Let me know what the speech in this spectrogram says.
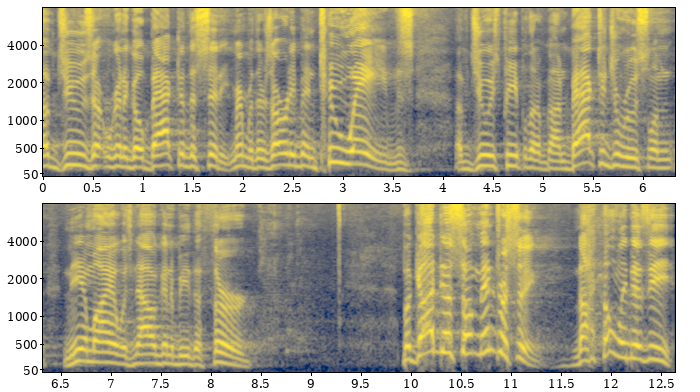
of Jews that were going to go back to the city. Remember, there's already been two waves of Jewish people that have gone back to Jerusalem. Nehemiah was now going to be the third. But God does something interesting. Not only does he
